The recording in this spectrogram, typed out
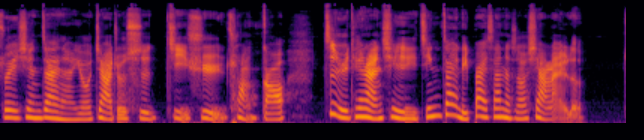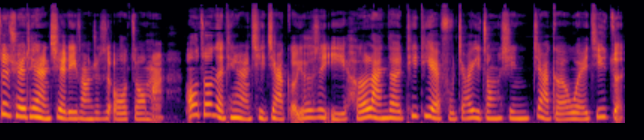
所以现在呢，油价就是继续创高。至于天然气，已经在礼拜三的时候下来了。最缺天然气的地方就是欧洲嘛。欧洲的天然气价格又是以荷兰的 TTF 交易中心价格为基准。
